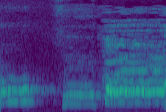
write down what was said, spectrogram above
是在。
